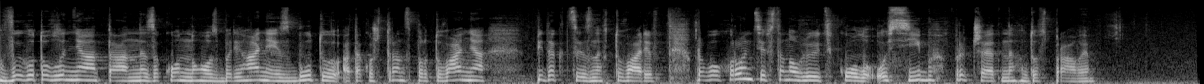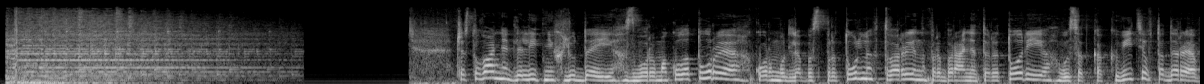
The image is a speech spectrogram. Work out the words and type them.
виготовлення та незаконного зберігання і збуту, а також транспортування підакцизних товарів. Правоохоронці встановлюють коло осіб, причетних до справи. Частування для літніх людей, збори макулатури, корму для безпритульних тварин, прибирання території, висадка квітів та дерев,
